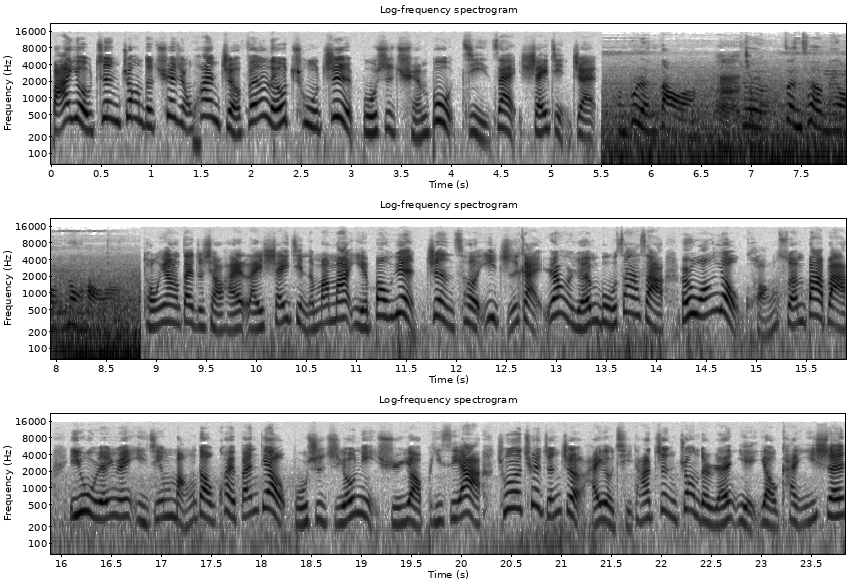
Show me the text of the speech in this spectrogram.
把有症状的确诊患者分流处置，不是全部挤在筛检站，很不人道啊！啊，就政策没有弄好啊。同样带着小孩来筛检的妈妈也抱怨，政策一直改，让人不飒飒。而网友狂酸爸爸，医护人员已经忙到快翻掉。不是只有你需要 PCR，除了确诊者，还有其他症状的人也要看医生。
